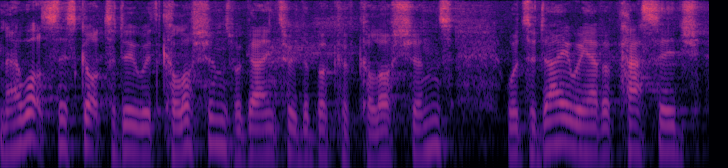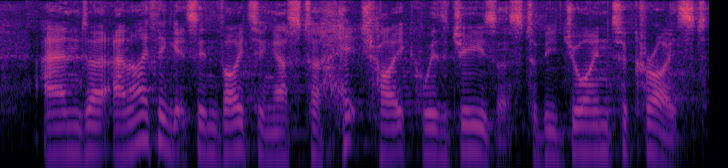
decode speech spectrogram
Now, what's this got to do with Colossians? We're going through the book of Colossians. Well, today we have a passage and, uh, and I think it's inviting us to hitchhike with Jesus, to be joined to Christ.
